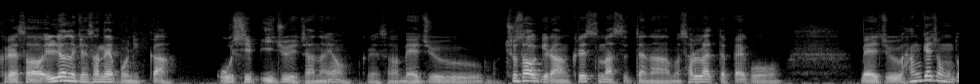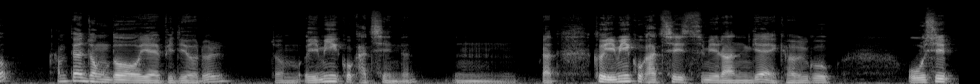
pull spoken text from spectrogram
그래서 1년을 계산해 보니까 52주잖아요. 그래서 매주 뭐 추석이랑 크리스마스 때나 뭐 설날 때 빼고 매주 한 개 정도? 한 편 정도의 비디오를 좀 의미 있고 가치 있는 음, 그러니까 그 의미 있고 가치 있음이란 게 결국 50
